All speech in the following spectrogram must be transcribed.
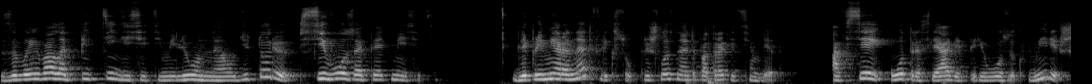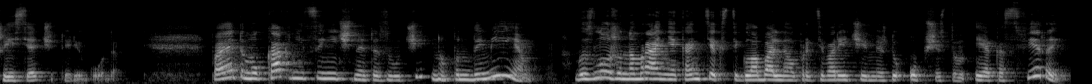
завоевала 50-миллионную аудиторию всего за 5 месяцев. Для примера Netflix пришлось на это потратить 7 лет а всей отрасли авиаперевозок в мире 64 года. Поэтому, как ни цинично это звучит, но пандемия в изложенном ранее контексте глобального противоречия между обществом и экосферой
